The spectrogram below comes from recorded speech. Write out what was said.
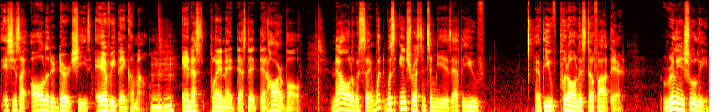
it's just like all of the dirt sheets, everything come out, Mm-hmm. and that's playing that that's that that hardball. Now all of a sudden, what what's interesting to me is after you've after you've put all this stuff out there, really and truly,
